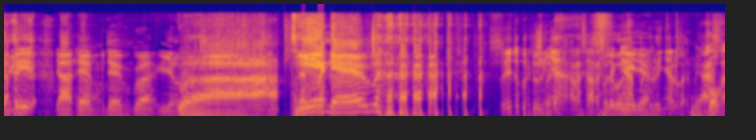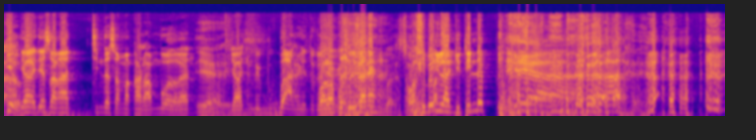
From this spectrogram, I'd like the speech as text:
Tapi yang DM DM gua gila. Wah, cing dem. Jadi itu pedulinya, rasa Peduli respeknya, dia. pedulinya luar biasa. Gokil. Ya dia sangat cinta sama karambol kan. Iya. Jangan sampai bubar gitu kan. Walaupun tulisannya Masih Pak. dilanjutin deh. Iya.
